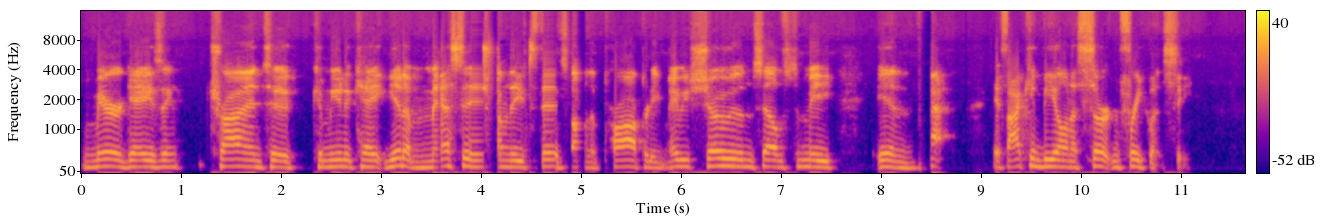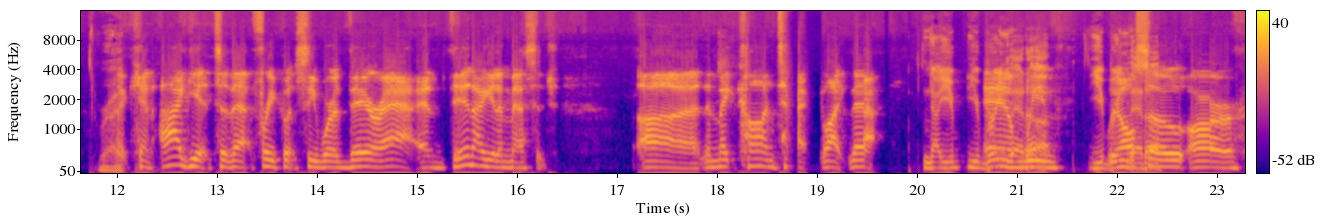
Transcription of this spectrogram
mirror gazing, trying to communicate, get a message from these things on the property, maybe show themselves to me in that. If I can be on a certain frequency, Right. like, can I get to that frequency where they're at, and then I get a message, uh, and make contact like that. now you, you bring and that up. You We bring that up. also are.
